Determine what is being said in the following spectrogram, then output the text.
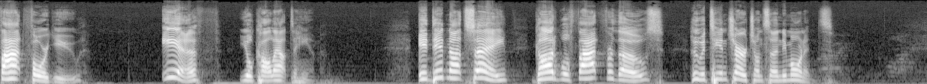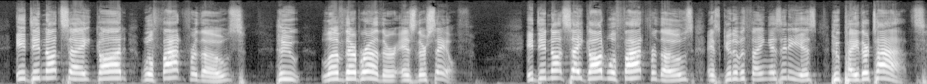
fight for you if you'll call out to him. It did not say God will fight for those who attend church on Sunday mornings. It did not say God will fight for those who love their brother as their self. It did not say God will fight for those, as good of a thing as it is, who pay their tithes.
